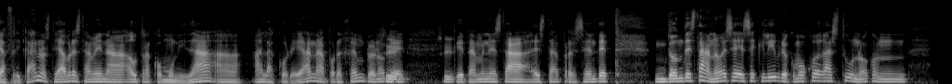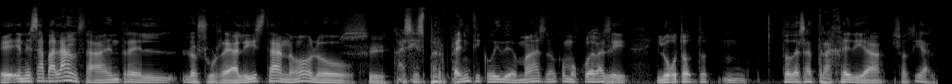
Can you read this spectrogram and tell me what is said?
africanos, te abres también a, otra comunidad, a, la coreana, por ejemplo, ¿no? que, que, también está, está presente. ¿Dónde está, no? Ese, ese equilibrio, ¿cómo juegas tú, ¿no? Con, eh, en esa balanza entre lo surrealista, ¿no? Lo casi esperpéntico y demás, ¿no? Como juegas y, luego mm, toda esa tragedia social.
